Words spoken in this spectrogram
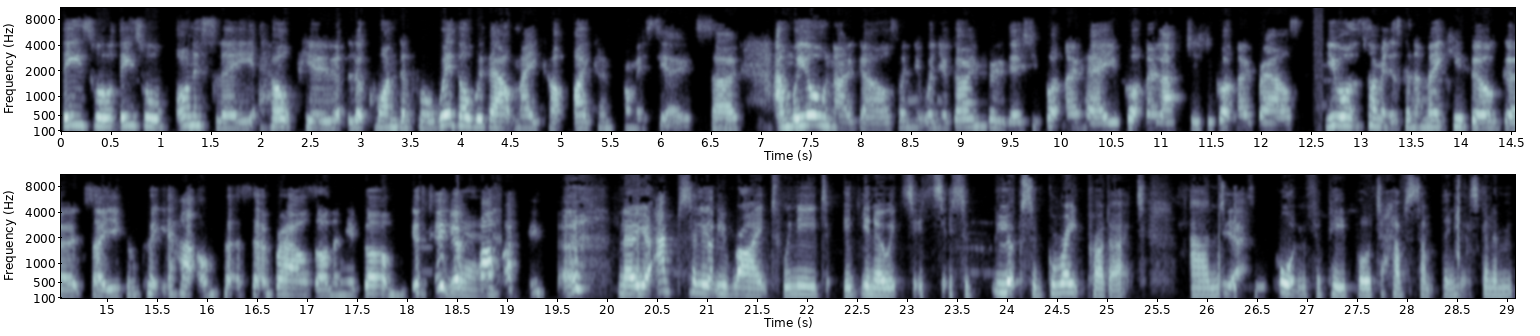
these will these will honestly help you look wonderful with or without makeup i can promise you. So and we all know girls when you when you're going through this you've got no hair you've got no lashes you've got no brows you want something that's going to make you feel good. So you can put your hat on put a set of brows on and you've got you're yeah. no you're absolutely right. We need it you know it's it's it's a looks a great product and yeah. it's important for people to have something that's going to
